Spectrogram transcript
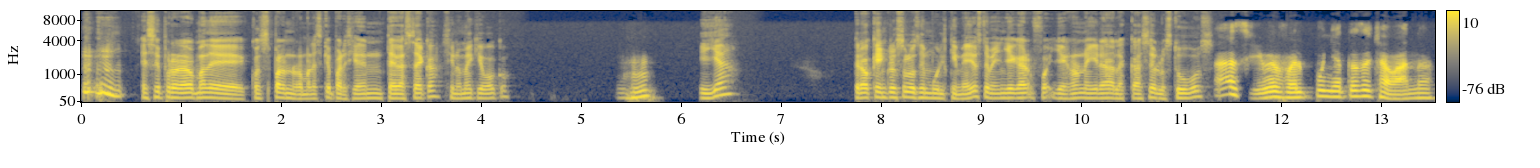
Ese programa de cosas paranormales que aparecía en TV Azteca, si no me equivoco. Y ya. Creo que incluso los de multimedios también llegaron, fue- llegaron a ir a la casa de los tubos. Ah, sí, güey, fue el puñetas de Chavana.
